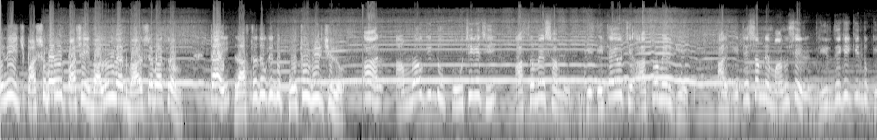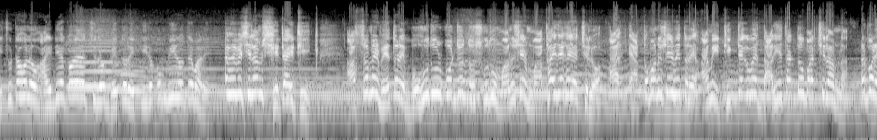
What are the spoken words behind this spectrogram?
এনএইচ পাঁচশো বারোর পাশেই বালুরঘাট ভারত সেবাশ্রম তাই রাস্তাতেও কিন্তু প্রচুর ভিড় ছিল। আর আমরাও কিন্তু পৌঁছে গেছি আশ্রমের সামনে। এটাই হচ্ছে আশ্রমের গেট আর গেটের সামনে মানুষের ভিড় দেখে কিন্তু কিছুটা হলেও আইডিয়া করা যাচ্ছিল ভেতরে কীরকম ভিড় হতে পারে। ভেবেছিলাম সেটাই ঠিক। আশ্রমের ভেতরে বহুদূর পর্যন্ত শুধু মানুষের মাথায় দেখা যাচ্ছিল, আর এত মানুষের ভেতরে আমি ঠিকঠাকভাবে দাঁড়িয়ে থাকতেও পারছিলাম না। তারপরে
